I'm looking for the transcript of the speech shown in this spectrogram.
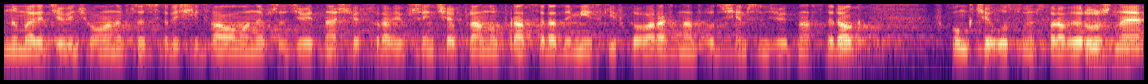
nr 9 łamane przez 42 łamane przez 19 w sprawie przyjęcia planu pracy Rady Miejskiej w Kowarach na 2019 rok. W punkcie 8 sprawy różne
